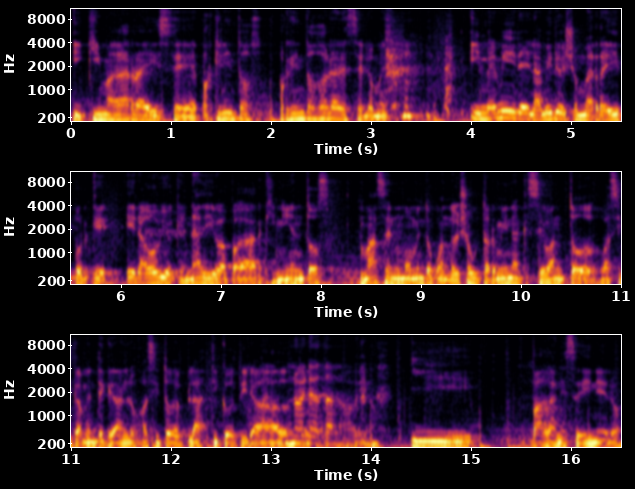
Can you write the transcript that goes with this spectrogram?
Y Kim agarra y dice, por 500, por 500 dólares se lo meto. y me mira y la miro y yo me reí porque era obvio que nadie iba a pagar 500. Más en un momento cuando el show termina que se van todos. Básicamente quedan los vasitos de plástico tirados. No todo. era tan obvio. Y pagan ese dinero.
